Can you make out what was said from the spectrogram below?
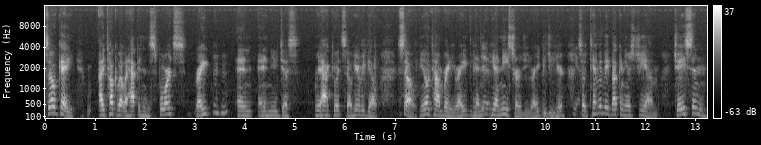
So, okay, I talk about what happens in sports, right? mm-hmm. And and you just react to it. So here we go. So you know Tom Brady, right? He had, he had knee surgery, right? Did you Mhm. hear? Yeah. So Tampa Bay Buccaneers GM Jason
